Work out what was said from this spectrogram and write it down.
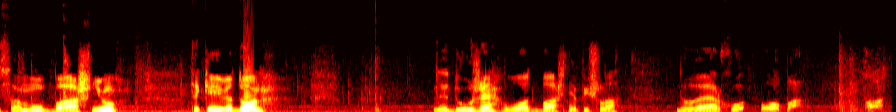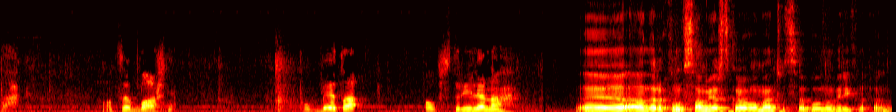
саму башню. Такий видон не дуже. От башня пішла доверху. Опа. Отак. Оце башня. Побита, обстріляна. Е, а на рахунок самого яскравого моменту це був Новий рік, напевно.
